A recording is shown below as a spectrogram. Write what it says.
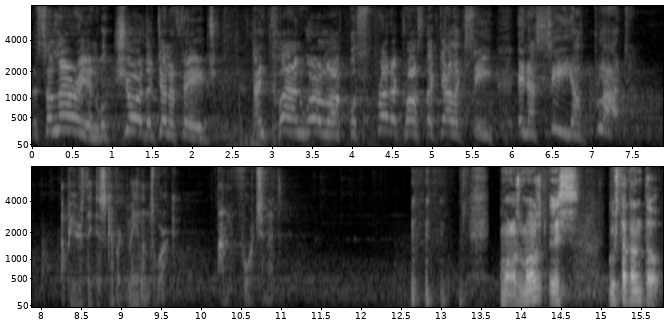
The Salarian will cure the Genophage, and Clan Weyrloc will spread across the galaxy in a sea of blood! Appears they discovered Maelon's work. Unfortunate. Como a los monos les gusta tanto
